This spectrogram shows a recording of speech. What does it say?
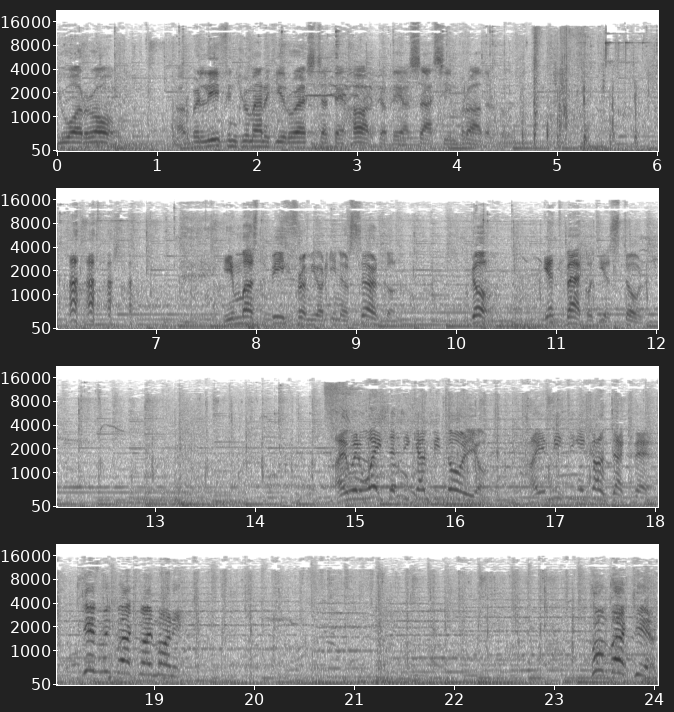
You are wrong. Our belief in humanity rests at the heart of the Assassin Brotherhood. He must be from your inner circle. Go, get back what he has stolen. I will wait at the Campidoglio. I am meeting a contact there. Give me back my money! Back here!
